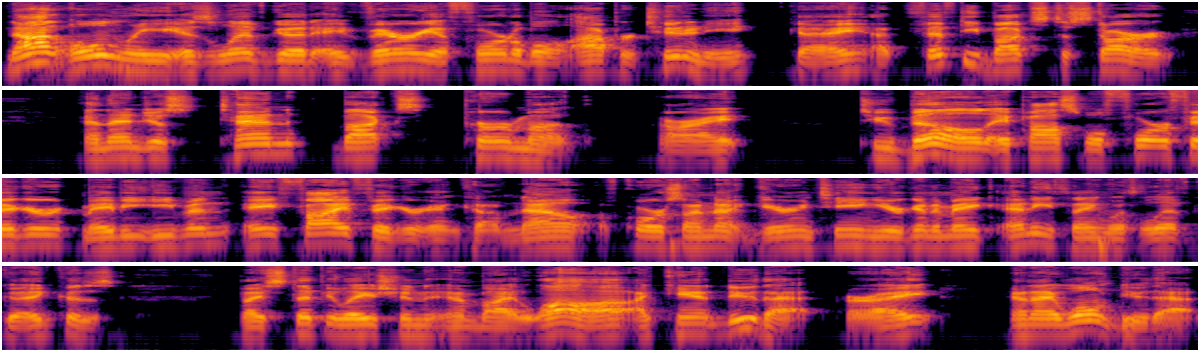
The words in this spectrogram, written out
not only is Live Good a very affordable opportunity, okay, at 50 bucks to start, and then just 10 bucks per month, all right, to build a possible four figure, maybe even a five figure income. Now, of course, I'm not guaranteeing you're going to make anything with Live Good because by stipulation and by law, I can't do that. All right. And I won't do that.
